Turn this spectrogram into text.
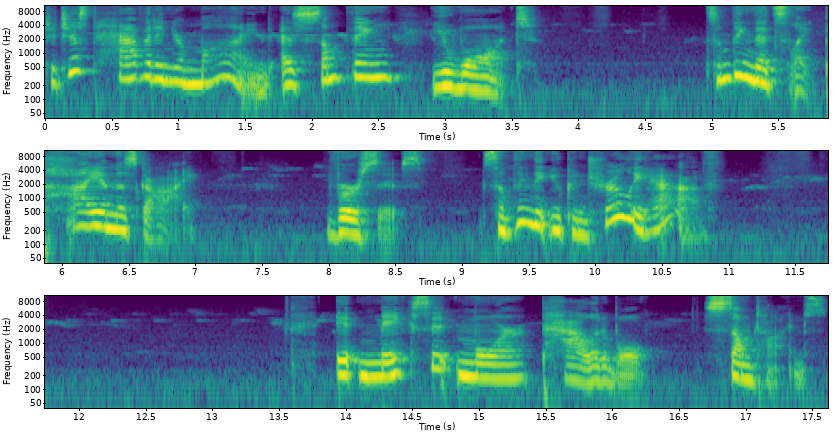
to just have it in your mind as something you want. Something that's like pie in the sky versus something that you can truly have. It makes it more palatable sometimes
